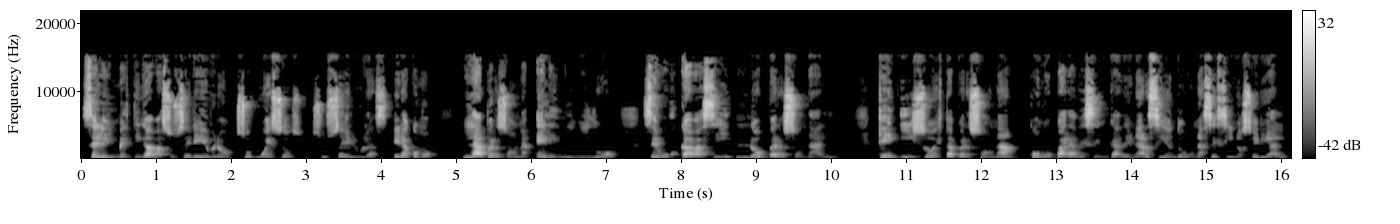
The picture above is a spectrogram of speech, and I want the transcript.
se le investigaba su cerebro, sus huesos, sus células. Era como la persona, el individuo. Se buscaba así lo personal. ¿Qué hizo esta persona como para desencadenar siendo un asesino serial.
